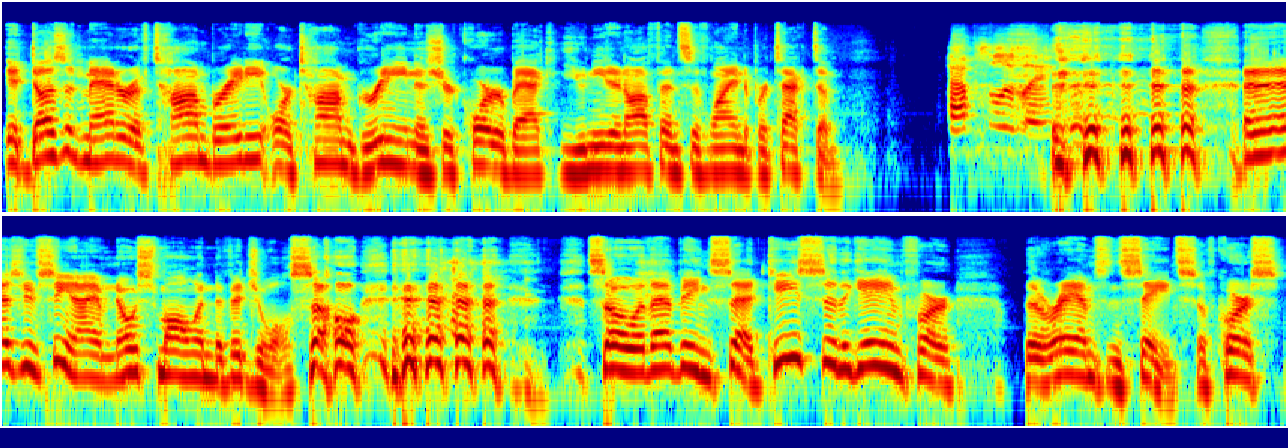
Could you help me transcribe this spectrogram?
it doesn't matter if Tom Brady or Tom Green is your quarterback, you need an offensive line to protect him. Absolutely. and as you've seen, I am no small individual. So, so with that being said, keys to the game for the Rams and Saints. Of course,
